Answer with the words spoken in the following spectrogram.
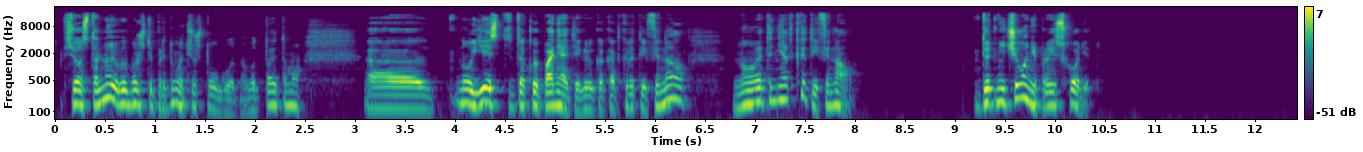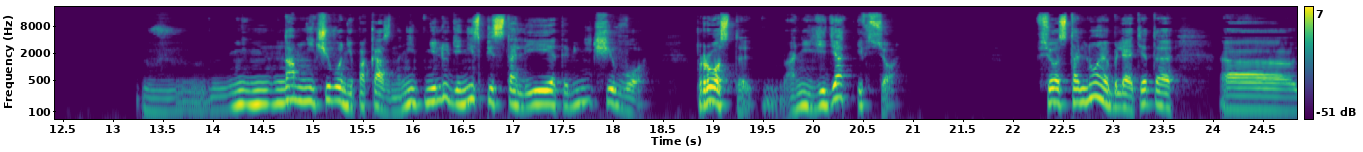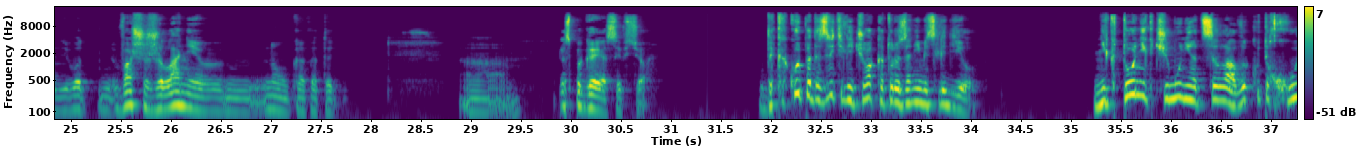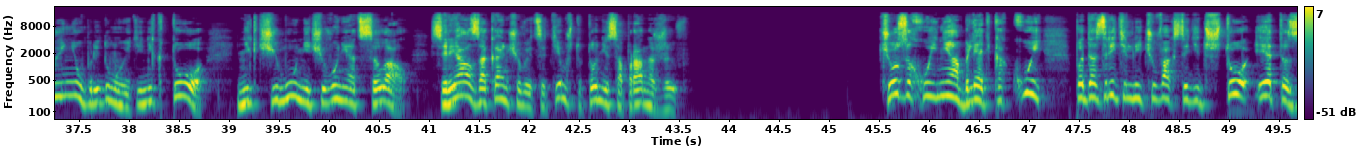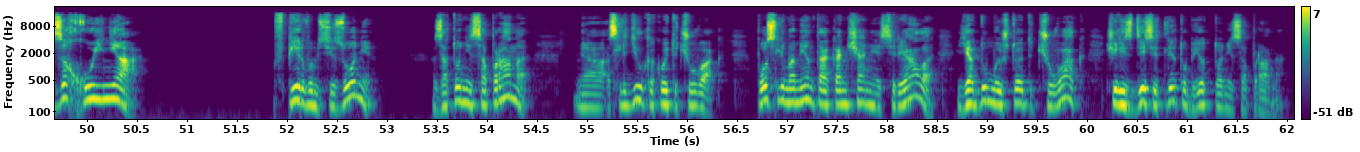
Все остальное вы можете придумать все, что угодно. Вот поэтому, э, ну, есть такое понятие, говорю, как открытый финал, но это не открытый финал. Тут ничего не происходит. Нам ничего не показано. Ни, ни люди ни с пистолетами, ничего. Просто они едят и все. Все остальное, блядь, это э, вот ваше желание, ну, как это, э, СПГС и все. Да какой подозрительный чувак, который за ними следил? Никто ни к чему не отсылал. Вы какую-то хуйню придумываете. Никто ни к чему ничего не отсылал. Сериал заканчивается тем, что Тони Сопрано жив. Чё за хуйня, блядь? Какой подозрительный чувак сидит? Что это за хуйня? В первом сезоне за Тони Сопрано а, следил какой-то чувак. После момента окончания сериала я думаю, что этот чувак через 10 лет убьет Тони Сопрано.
